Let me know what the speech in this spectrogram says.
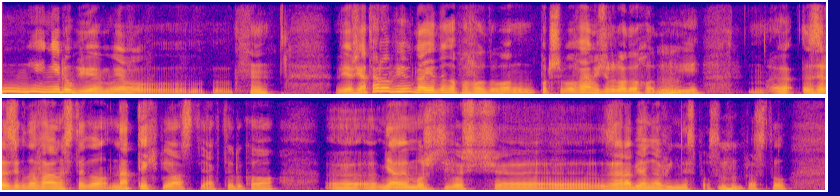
nie, nie lubiłem. Bo ja, hmm. Wiesz, ja to robiłem dla jednego powodu, bo potrzebowałem źródła dochodu i e, zrezygnowałem z tego natychmiast, jak tylko e, miałem możliwość e, zarabiania w inny sposób. Po prostu e,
